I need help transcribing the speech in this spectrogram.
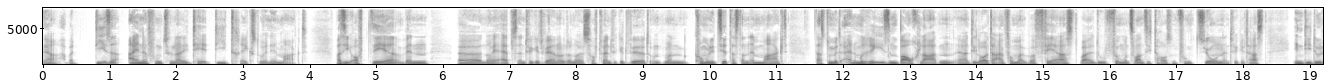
Ja, aber diese eine Funktionalität, die trägst du in den Markt. Was ich oft sehe, wenn äh, neue Apps entwickelt werden oder neue Software entwickelt wird und man kommuniziert das dann im Markt, dass du mit einem riesen Bauchladen ja, die Leute einfach mal überfährst, weil du 25.000 Funktionen entwickelt hast, in die du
